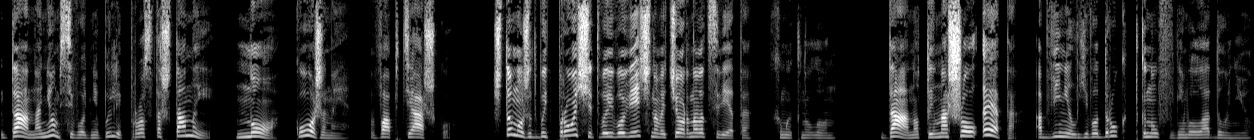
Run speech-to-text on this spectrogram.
Да, на нем сегодня были просто штаны, но кожаные, в обтяжку. «Что может быть проще твоего вечного черного цвета?» — хмыкнул он. «Да, но ты нашел это!» — обвинил его друг, ткнув в него ладонью.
